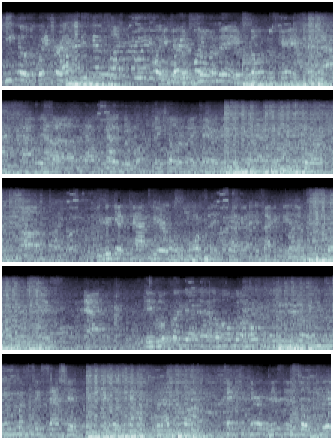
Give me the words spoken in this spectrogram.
He knows it, waiting for help, and he's gonna slide through anyway. Great They're play still, from me. they're still in this game, and that, that was uh, that was uh, the killer right there. They just went after on score. You could get a cap here or more, but it's not gonna, it's not gonna be enough that. It looked like a, a little bit of hope that they could do that in, in quick succession. Get those caps, but that's not taking care of business. So 15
